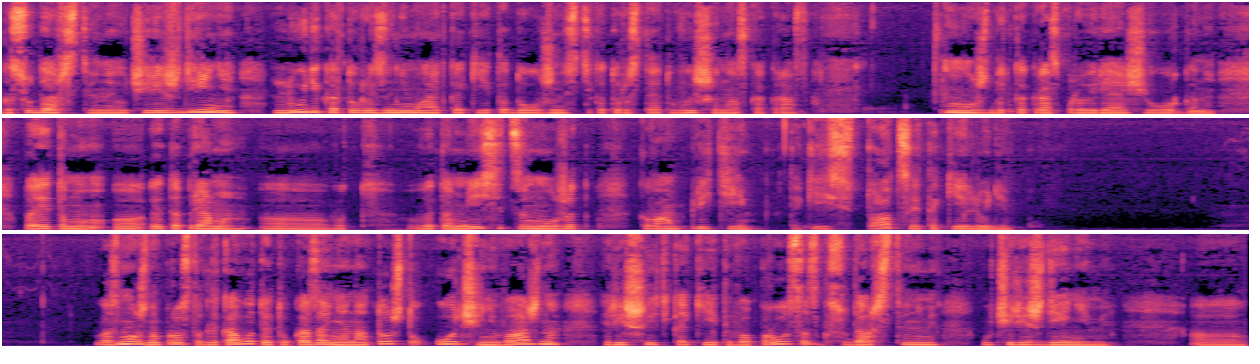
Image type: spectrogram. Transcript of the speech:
государственные учреждения, люди, которые занимают какие-то должности, которые стоят выше нас как раз, может быть, как раз проверяющие органы. Поэтому а, это прямо вот в этом месяце может к вам прийти. Такие ситуации, такие люди. Возможно, просто для кого-то это указание на то, что очень важно решить какие-то вопросы с государственными учреждениями. А,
